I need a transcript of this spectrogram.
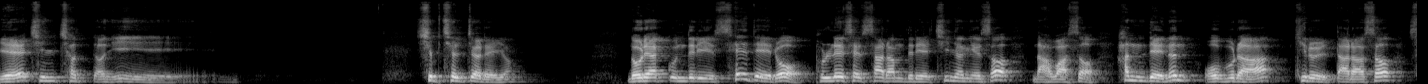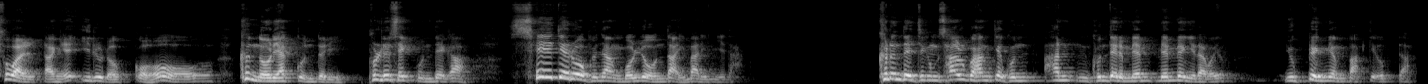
에 진쳤더니 17절에요. 노략군들이 세대로 블레셋 사람들의 진영에서 나와서 한 대는 오브라 길을 따라서 수알 땅에 이르렀고 그 노략군들이 블레셋 군대가 세대로 그냥 몰려온다 이 말입니다. 그런데 지금 사울과 함께 군, 한 군대는 몇, 몇 명이라고요? 600명밖에 없다.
